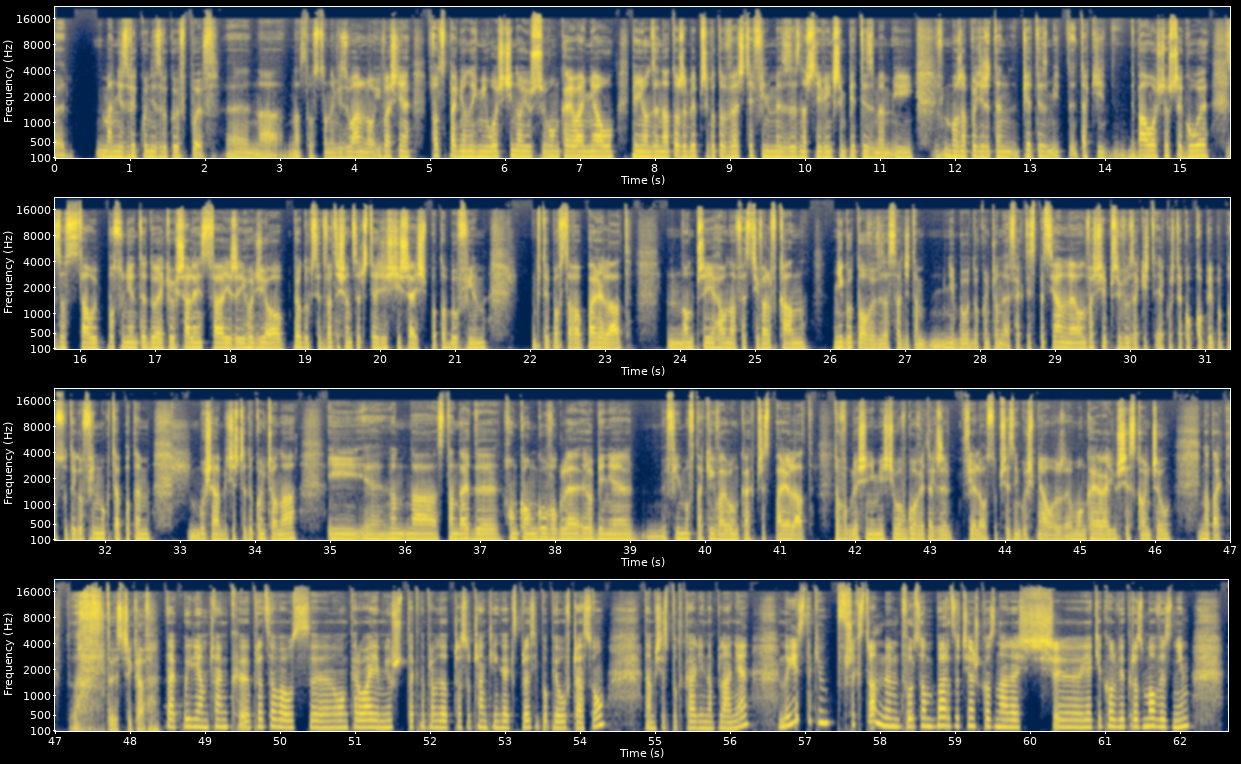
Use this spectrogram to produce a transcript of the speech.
ma niezwykły, niezwykły wpływ e, na, na tą stronę wizualną. I właśnie od Spragnionych Miłości, no już Wong Kar miał pieniądze na to, żeby przygotowywać te filmy ze znacznie większym pietyzmem i można powiedzieć, że ten pietyzm i taki dbałość o szczegóły zostały posunięte do jakiegoś szaleństwa, jeżeli chodzi o produkcję 2046, bo to był film, który powstawał parę lat. On przyjechał na festiwal w Cannes niegotowy w zasadzie, tam nie były dokończone efekty specjalne. On właściwie przywiózł jakieś, jakąś taką kopię po prostu tego filmu, która potem musiała być jeszcze dokończona i e, no, na standardy Hongkongu w ogóle robienie filmu w takich warunkach przez parę lat to w ogóle się nie mieściło w głowie, także wiele osób się z niego śmiało, że Wong już się skończył. No tak, to, to jest ciekawe. Tak, William Chang e, pracował z e, Wong już tak naprawdę od czasu Chunking Express i popiołów czasu. Tam się spotkali na planie planie. No jest takim wszechstronnym twórcą. Bardzo ciężko znaleźć e, jakiekolwiek rozmowy z nim,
